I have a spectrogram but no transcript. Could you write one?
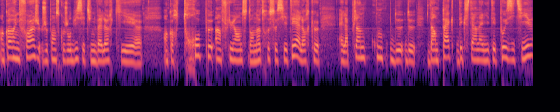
Encore une fois, je, je pense qu'aujourd'hui, c'est une valeur qui est euh, encore trop peu influente dans notre société, alors que elle a plein de com- de- de- d'impacts, d'externalités positives.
